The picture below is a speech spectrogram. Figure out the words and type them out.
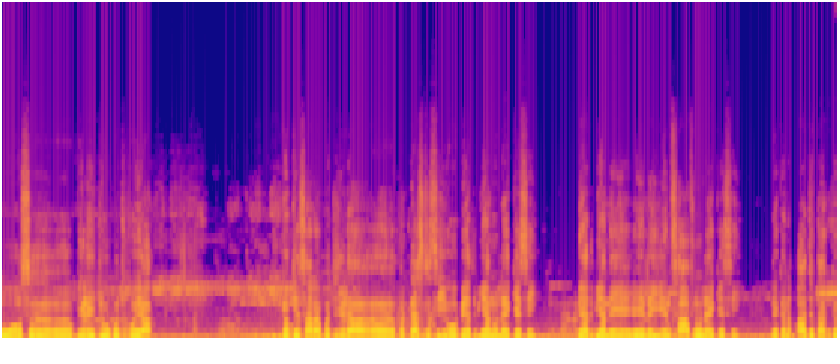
ਉਸ ਵੇਲੇ ਜੋ ਕੁਝ ਹੋਇਆ, ਕਿਉਂਕਿ ਸਾਰਾ ਕੁਝ ਜਿਹੜਾ ਪ੍ਰੋਟੈਸਟ ਸੀ, ਉਹ ਬੇਅਦਬੀਆਂ ਨੂੰ ਲੈ ਕੇ ਸੀ। ਬੇਅਦਬੀਆਂ ਦੇ ਲਈ ਇਨਸਾਫ ਨੂੰ ਲੈ ਕੇ ਸੀ। ਲੇਕਿਨ ਅੱਜ ਤੱਕ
